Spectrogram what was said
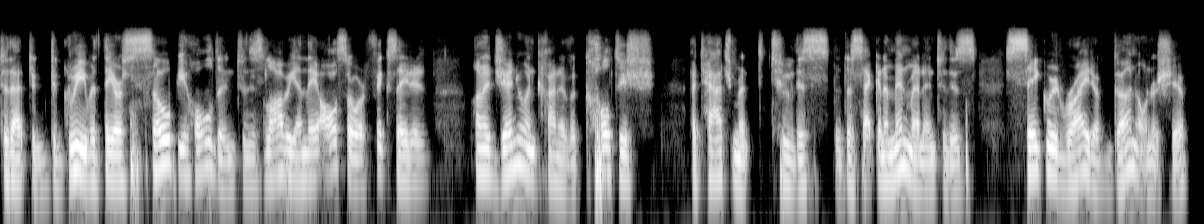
to that de- degree, but they are so beholden to this lobby, and they also are fixated on a genuine kind of a cultish attachment to this the second amendment and to this sacred right of gun ownership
